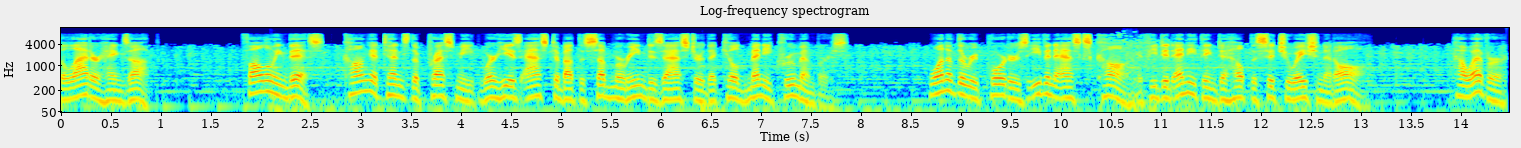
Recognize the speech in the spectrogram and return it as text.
the latter hangs up. Following this, Kong attends the press meet where he is asked about the submarine disaster that killed many crew members. One of the reporters even asks Kong if he did anything to help the situation at all. However,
